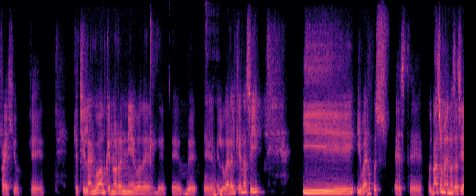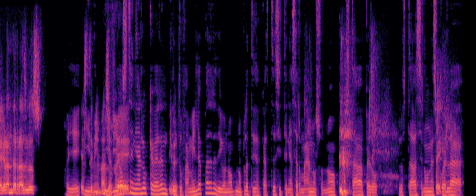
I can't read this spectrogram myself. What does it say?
regio que, que chilango, aunque no reniego del de, de, lugar al que nací. Y, y, bueno, pues, este, pues más o menos, hacía grandes rasgos. Oye, este, ¿y, ¿y Dios tenía algo que ver en, tu familia, padre? Digo, no, no platicaste si tenías hermanos o no, cómo estaba, pero, pero estabas en una escuela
